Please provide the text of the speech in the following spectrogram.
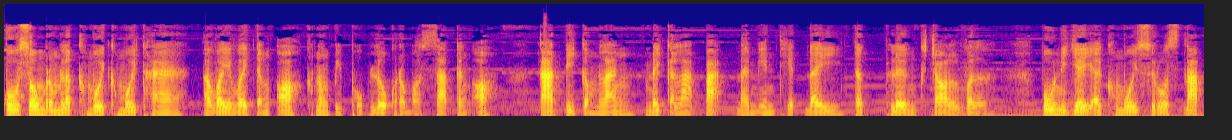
ពូសូមរំលឹកក្មួយក្មួយថាអ្វីអ្វីទាំងអស់ក្នុងពិភពលោករបស់សត្វទាំងអស់ កើតពីកម្លាំងនៃកលាបៈដែលមានធាតុដី ទឹកភ្លើងខ្យល់វិលពូនិយាយឲ្យក្មួយស្រួលស្ដាប់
